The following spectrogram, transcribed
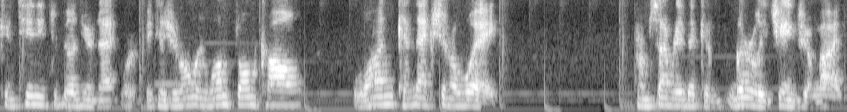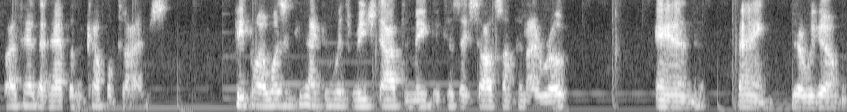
Continue to build your network because you're only one phone call, one connection away from somebody that can literally change your life. I've had that happen a couple times. People I wasn't connected with reached out to me because they saw something I wrote and bang, there we go.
